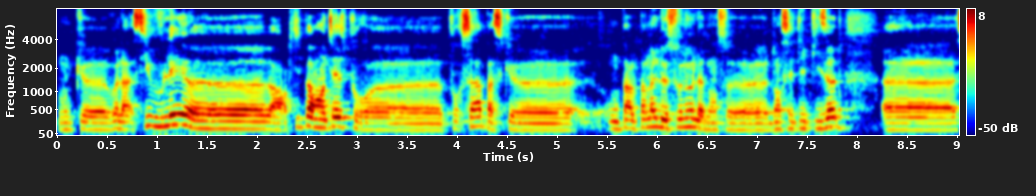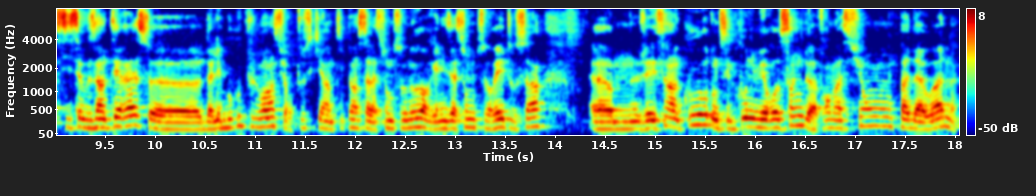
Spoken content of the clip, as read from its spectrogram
Donc voilà, si vous voulez, alors petite parenthèse pour, pour ça, parce que on parle pas mal de sono là dans, ce, dans cet épisode. Euh, si ça vous intéresse euh, d'aller beaucoup plus loin sur tout ce qui est un petit peu installation de sono, organisation de soirée, tout ça, euh, j'avais fait un cours, donc c'est le cours numéro 5 de la formation Padawan.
